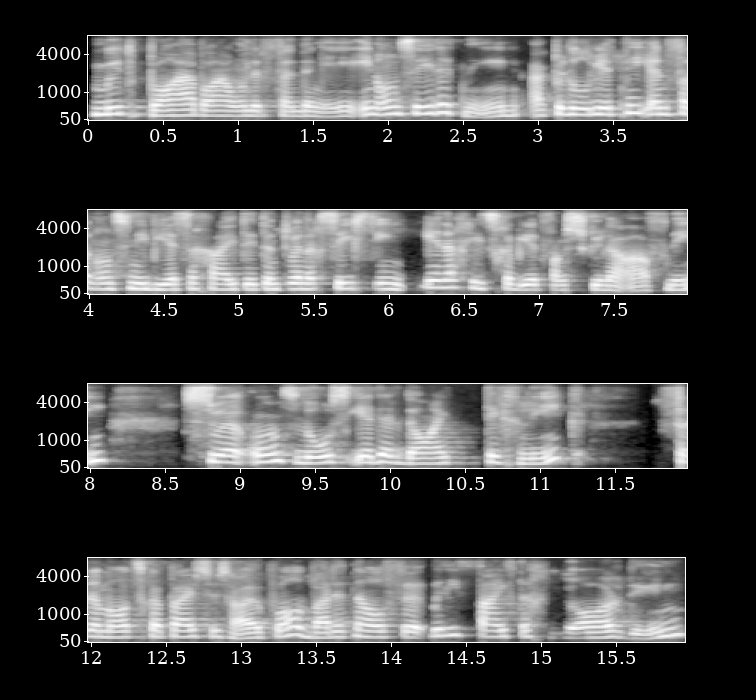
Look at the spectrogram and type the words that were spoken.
moet baie baie ondervinding hê. En ons sê dit nie. Ek bedoel weet nie een van ons in die besigheid het in 2016 enigiets geweet van skoene af nie. So ons los eerder daai tegniek vir 'n maatskappy soos Hopewell wat dit nou al vir oor die 50 jaar doen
